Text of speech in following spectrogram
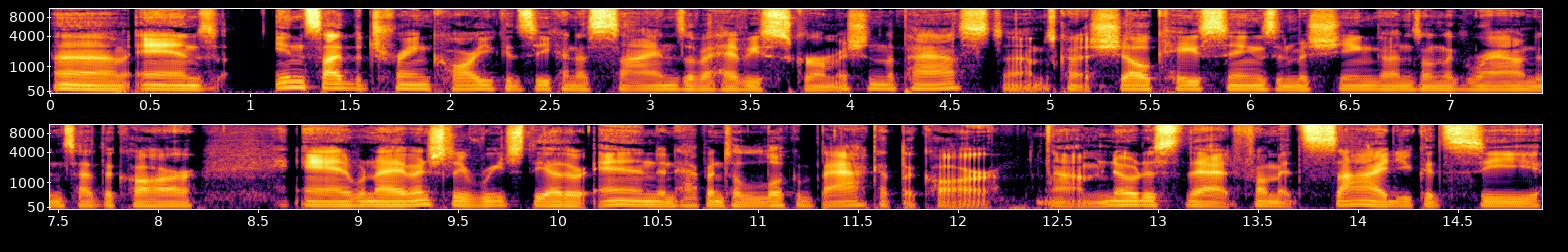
Um, and inside the train car, you could see kind of signs of a heavy skirmish in the past. Um, there's kind of shell casings and machine guns on the ground inside the car. And when I eventually reached the other end and happened to look back at the car, um, noticed that from its side you could see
